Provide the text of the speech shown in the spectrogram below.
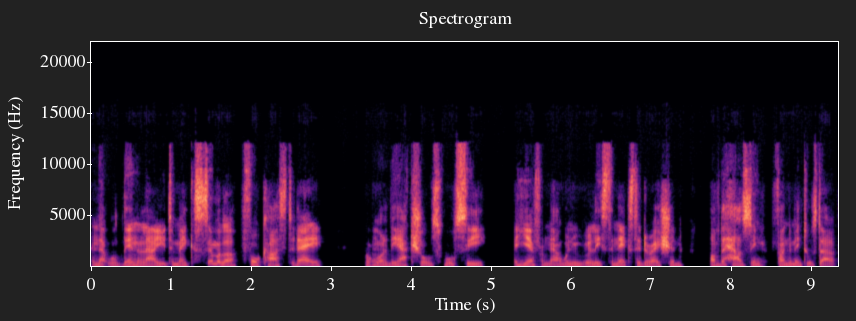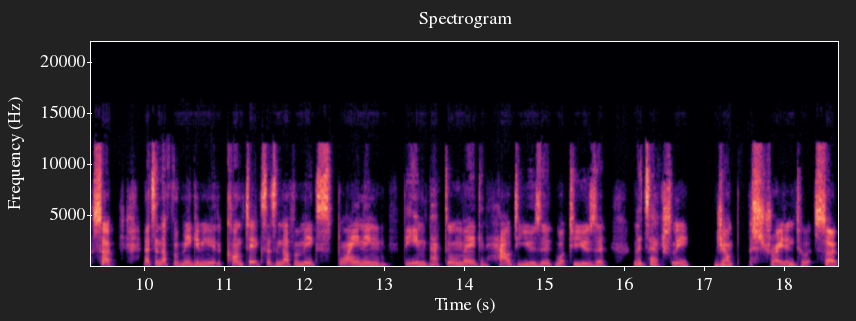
And that will then allow you to make a similar forecast today And what are the actuals we'll see a year from now when we release the next iteration of the housing fundamentals data. So that's enough of me giving you the context. That's enough of me explaining the impact it'll make and how to use it, what to use it. Let's actually jump straight into it. So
